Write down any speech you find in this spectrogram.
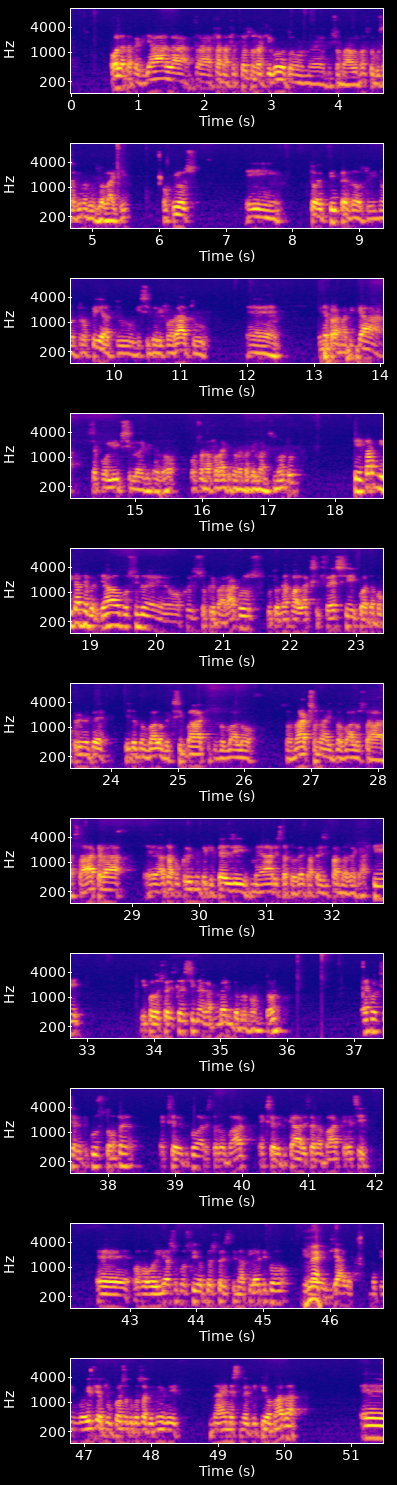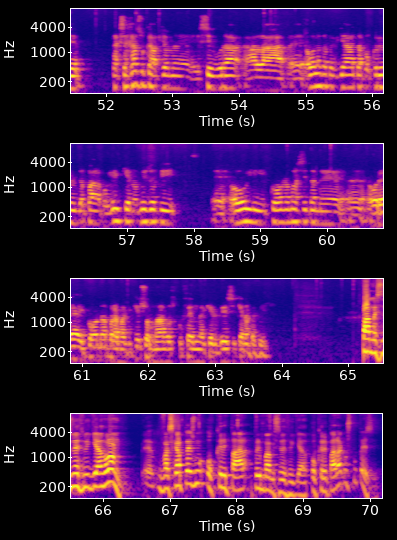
όλα τα παιδιά, αλλά θα, θα αναφερθώ στον αρχηγό των, ε, της ομάδας μας, τον Κωνσταντίνο τον Τζολάκη, ο οποίος το επίπεδο του, η νοοτροπία του, η συμπεριφορά του ε, είναι πραγματικά σε πολύ υψηλό επίπεδο όσον αφορά και τον επαγγελματισμό του. Και υπάρχουν και κάποια παιδιά, όπως είναι ο Χρήστος ο Κρυπαράκος, που τον έχω αλλάξει θέση, που ανταποκρίνεται είτε τον βάλω δεξιμπάκ, είτε τον βάλω στον άξονα, είτε τον βάλω στα, στα άκρα. Ε, ανταποκρίνεται και παίζει με άριστα το 10, παίζει πάντα 10 αυτή. Οι ποδοσφαιριστές είναι αγαπημένοι των προπονητών. Έχω εξαιρετικούς στόπερ, εξαιρετικό αριστερό μπακ, εξαιρετικά αριστερά μπακ, έτσι, ε, ο Ηλίας ο Κωστή, ο οποίος παίζει στην Ατλέτικο και ναι. διάλεξε με την βοήθεια του Κώστα του Κωνσταντινίδη να είναι στην εθνική ομάδα. Ε, θα ξεχάσω κάποιον ε, σίγουρα, αλλά ε, όλα τα παιδιά ανταποκρίνονται πάρα πολύ και νομίζω ότι ε, όλη η εικόνα μας ήταν ε, ωραία εικόνα πραγματικής ομάδος που θέλει να κερδίσει και να πετύχει. Πάμε στην Εθνική Ανδρών. Ε, βασικά πες μου, ο Κρυπαρά... πριν πάμε στην Εθνική ο Κρυπαράκος που παίζει.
